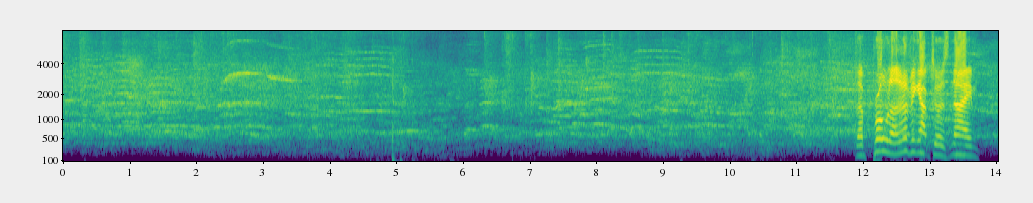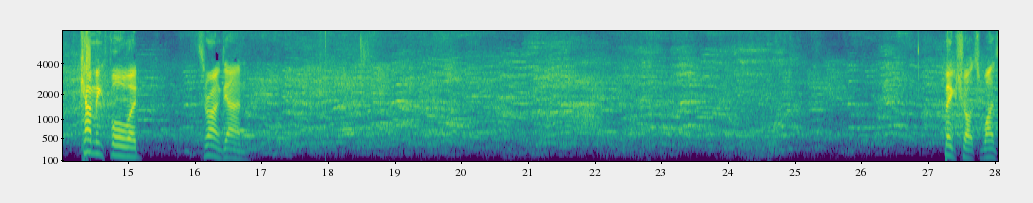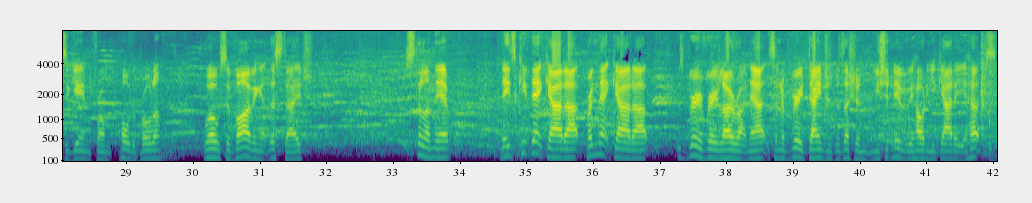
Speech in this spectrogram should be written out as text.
The brawler living up to his name, coming forward, throwing down. Big shots once again from Paul the Brawler. Well, surviving at this stage. Still in there. Needs to keep that guard up, bring that guard up. It's very, very low right now. It's in a very dangerous position. You should never be holding your guard at your hips.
